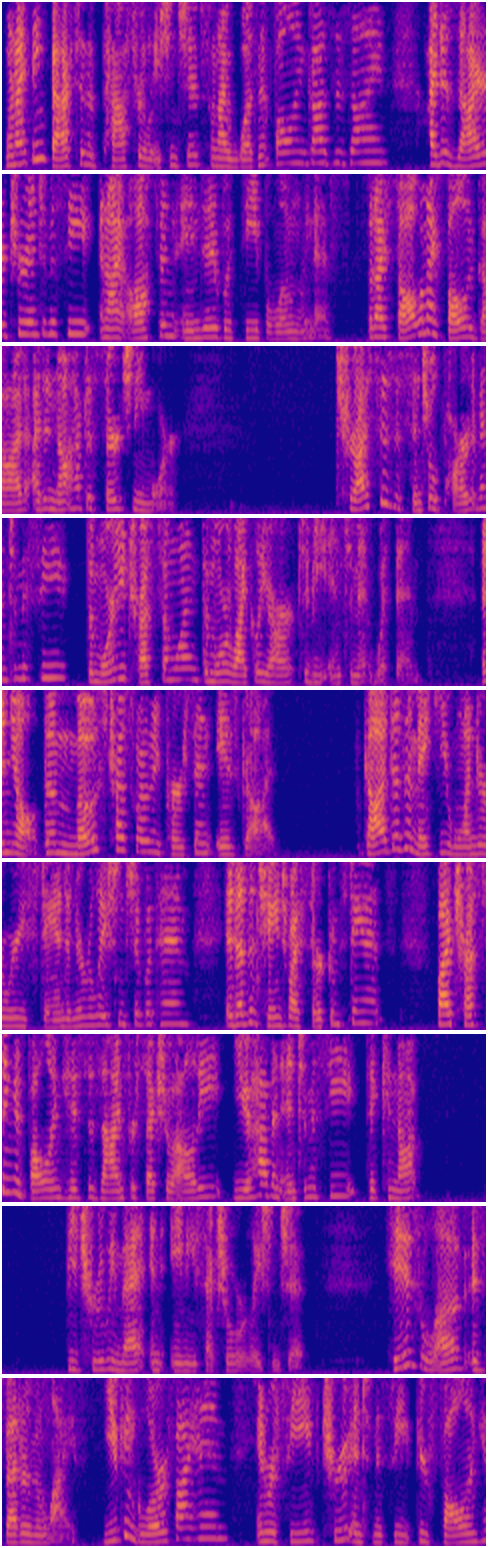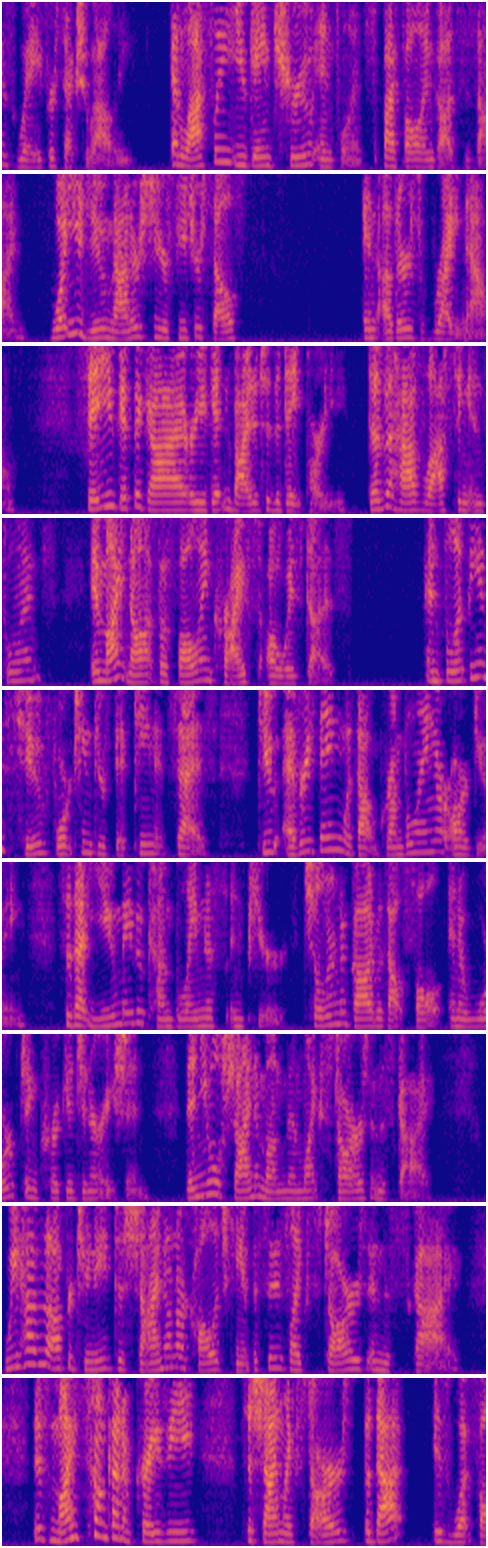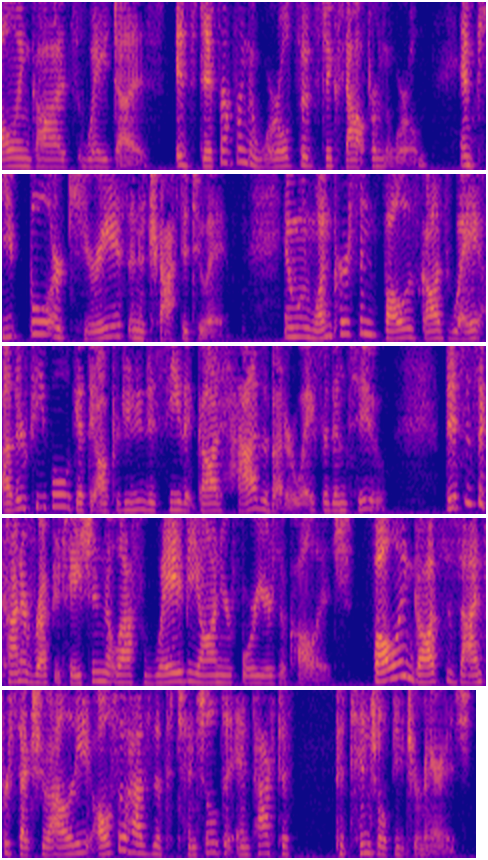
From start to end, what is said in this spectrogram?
When I think back to the past relationships when I wasn't following God's design, I desired true intimacy and I often ended with deep loneliness. But I saw when I followed God, I did not have to search anymore. Trust is essential part of intimacy. The more you trust someone, the more likely you are to be intimate with them. And y'all, the most trustworthy person is God. God doesn't make you wonder where you stand in your relationship with Him. It doesn't change by circumstance. By trusting and following His design for sexuality, you have an intimacy that cannot be truly met in any sexual relationship. His love is better than life. You can glorify Him and receive true intimacy through following His way for sexuality. And lastly, you gain true influence by following God's design. What you do matters to your future self and others right now. Say you get the guy or you get invited to the date party. Does it have lasting influence? It might not, but following Christ always does. In Philippians 2 14 through 15, it says, Do everything without grumbling or arguing, so that you may become blameless and pure, children of God without fault in a warped and crooked generation. Then you will shine among them like stars in the sky. We have the opportunity to shine on our college campuses like stars in the sky. This might sound kind of crazy to shine like stars, but that is what following God's way does. It's different from the world, so it sticks out from the world. And people are curious and attracted to it. And when one person follows God's way, other people get the opportunity to see that God has a better way for them too. This is the kind of reputation that lasts way beyond your four years of college. Following God's design for sexuality also has the potential to impact a potential future marriage.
